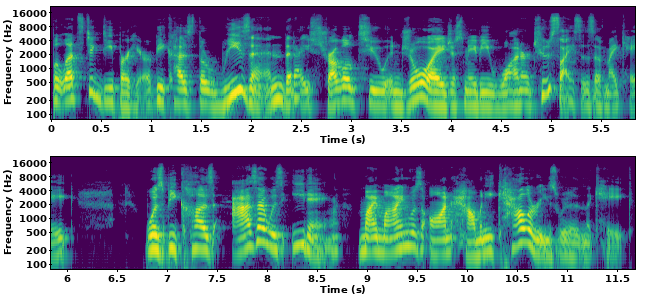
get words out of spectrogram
But let's dig deeper here because the reason that I struggled to enjoy just maybe one or two slices of my cake was because as I was eating, my mind was on how many calories were in the cake.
